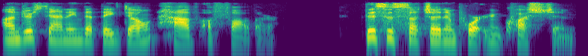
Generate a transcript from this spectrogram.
understanding that they don't have a father? This is such an important question.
